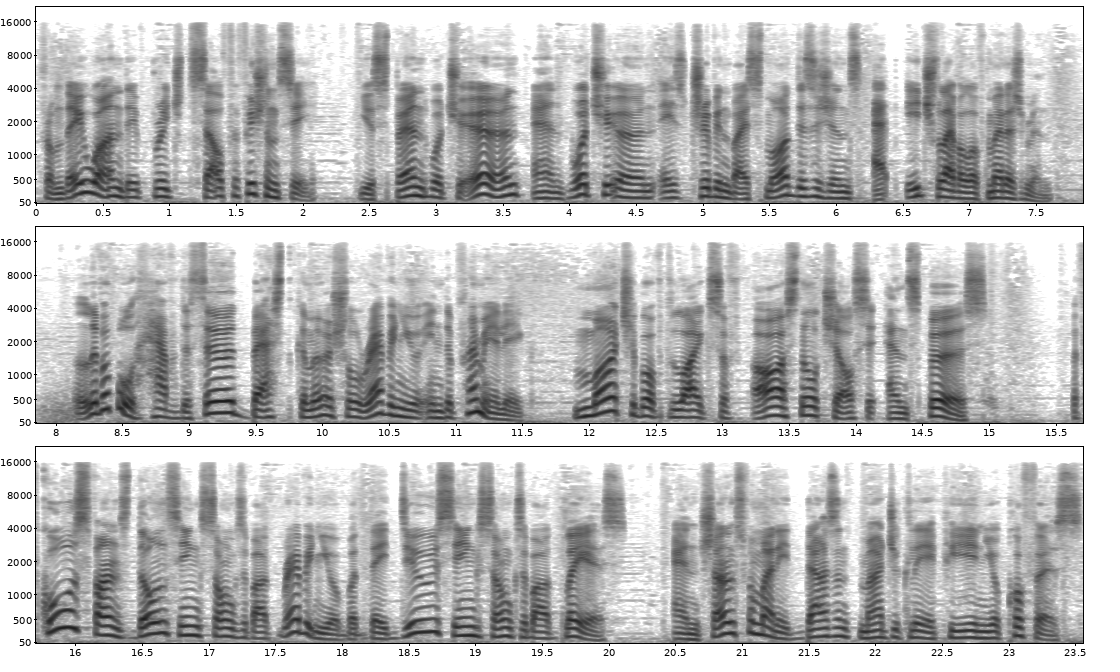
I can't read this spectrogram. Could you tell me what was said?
From day one they preached self-efficiency. You spend what you earn, and what you earn is driven by smart decisions at each level of management. Liverpool have the third best commercial revenue in the Premier League, much above the likes of Arsenal, Chelsea and Spurs. Of course, fans don't sing songs about revenue, but they do sing songs about players. And transfer money doesn't magically appear in your coffers,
